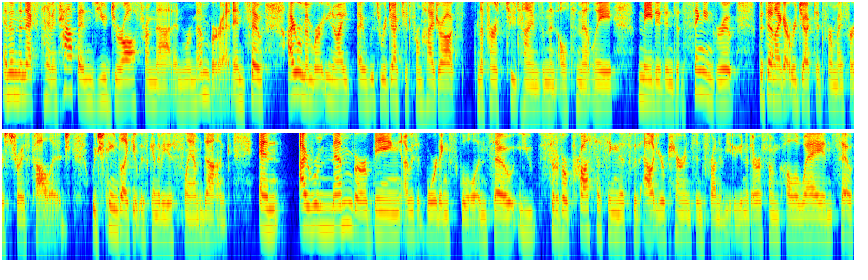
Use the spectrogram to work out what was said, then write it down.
And then the next time it happens, you draw from that and remember it. And so I remember, you know, I, I was rejected from Hydrox the first two times and then ultimately made it into the singing group. But then I got rejected from my first choice college, which seemed like it was going to be a slam dunk. And I remember being, I was at boarding school. And so you sort of are processing this without your parents in front of you. You know, they're a phone call away. And so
